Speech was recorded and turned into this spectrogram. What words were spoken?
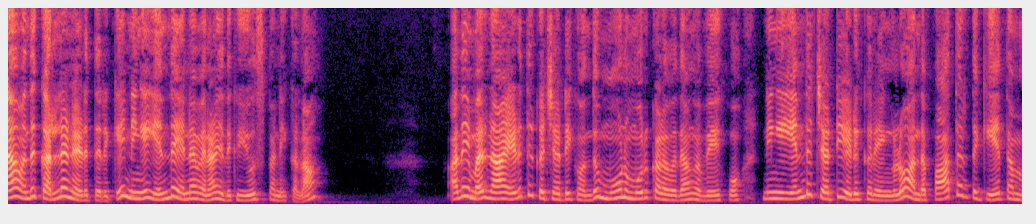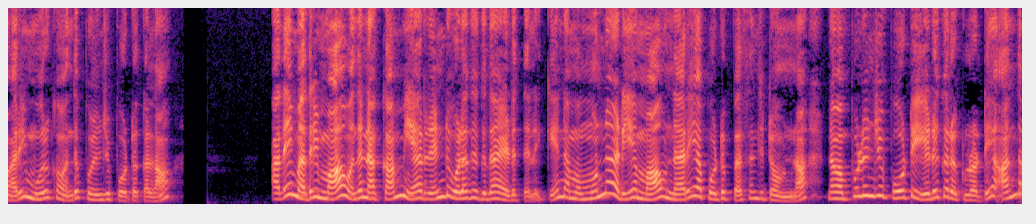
நான் வந்து கடலெண்ணெய் எடுத்திருக்கேன். நீங்கள் எந்த எண்ணெய் வேணாலும் இதுக்கு யூஸ் பண்ணிக்கலாம். அதே மாதிரி நான் எடுத்துருக்க சட்டிக்கு வந்து மூணு முறுக்களவு தாங்க வேகும். நீங்கள் எந்த சட்டி எடுக்கிறீங்களோ அந்த பாத்திரத்துக்கு ஏற்ற மாதிரி முறுக்கை வந்து புழிஞ்சு போட்டுக்கலாம். அதே மாதிரி மாவு வந்து நான் கம்மியாக ரெண்டு உலகுக்கு தான் எடுத்திருக்கேன். நம்ம முன்னாடியே மாவு நிறையா போட்டு பிசைஞ்சிட்டோம்னா நம்ம புழிஞ்சு போட்டு எடுக்கிறக்குள்ளாட்டி அந்த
